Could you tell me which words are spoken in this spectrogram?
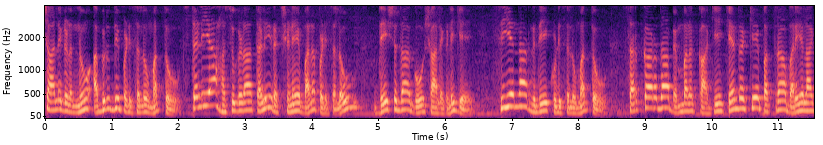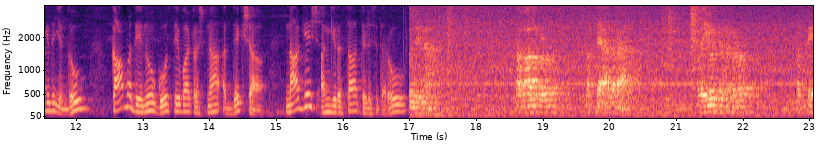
ಶಾಲೆಗಳನ್ನು ಅಭಿವೃದ್ಧಿಪಡಿಸಲು ಮತ್ತು ಸ್ಥಳೀಯ ಹಸುಗಳ ತಳಿ ರಕ್ಷಣೆ ಬಲಪಡಿಸಲು ದೇಶದ ಗೋಶಾಲೆಗಳಿಗೆ ಸಿಎನ್ಆರ್ ನಿಧಿ ಕೊಡಿಸಲು ಮತ್ತು ಸರ್ಕಾರದ ಬೆಂಬಲಕ್ಕಾಗಿ ಕೇಂದ್ರಕ್ಕೆ ಪತ್ರ ಬರೆಯಲಾಗಿದೆ ಎಂದು ಕಾಮಧೇನು ಗೋಸೇವಾ ಟ್ರಸ್ಟ್ನ ಅಧ್ಯಕ್ಷ ನಾಗೇಶ್ ಅಂಗಿರಸ ತಿಳಿಸಿದರು. ಸವಾಲುಗಳು ಮತ್ತು ಅದರ ಪ್ರಯೋಜನಗಳು ಮತ್ತು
